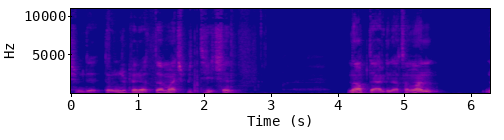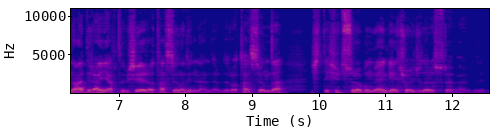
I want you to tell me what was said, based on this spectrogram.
şimdi dördüncü periyotta maç bittiği için ne yaptı Ergin Ataman? Nadiren yaptığı bir şey rotasyonu dinlendirdi. Rotasyonda işte hiç süre bulmayan genç oyunculara süre verdi.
